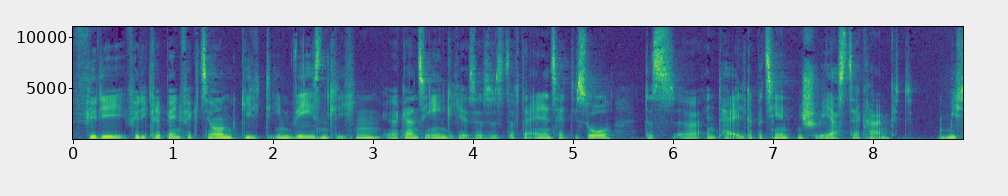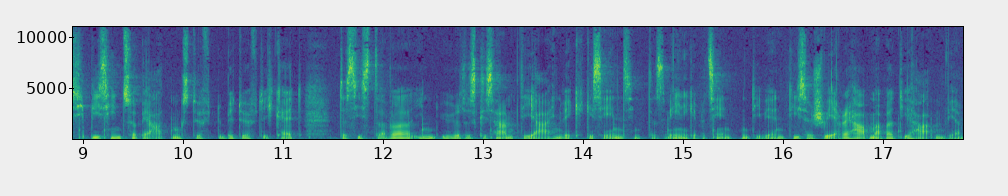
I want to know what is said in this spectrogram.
Für die, für die Grippeinfektion gilt im Wesentlichen äh, ganz Ähnliches. Also es ist auf der einen Seite so, dass äh, ein Teil der Patienten schwerst erkrankt, bis hin zur Beatmungsbedürftigkeit. Das ist aber in, über das gesamte Jahr hinweg gesehen, sind das wenige Patienten, die wir in dieser Schwere haben, aber die haben wir.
